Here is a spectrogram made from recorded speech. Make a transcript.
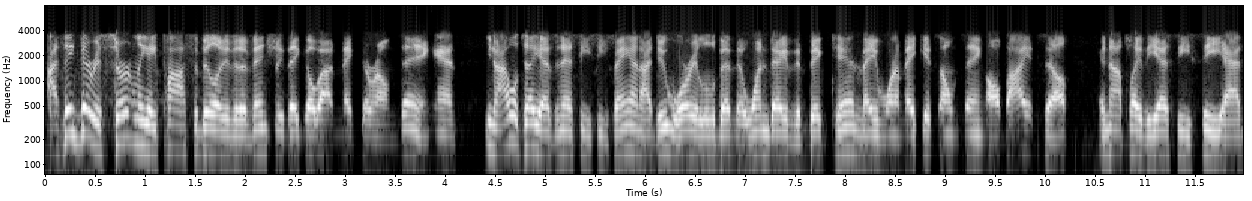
I think there is certainly a possibility that eventually they go out and make their own thing. And, you know, I will tell you as an SEC fan, I do worry a little bit that one day the Big Ten may want to make its own thing all by itself and not play the SEC at,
